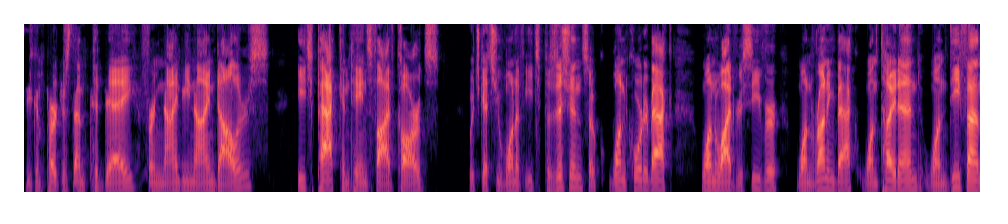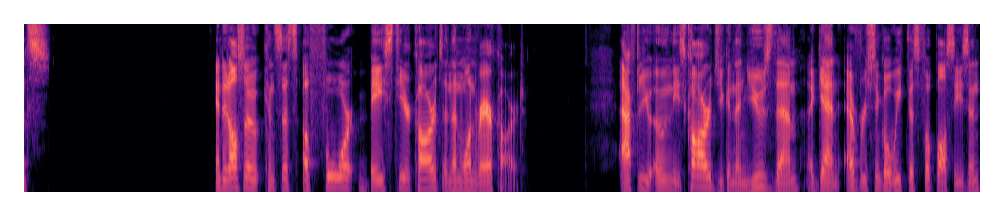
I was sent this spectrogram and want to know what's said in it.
You can purchase them today for $99. Each pack contains five cards, which gets you one of each position. So, one quarterback, one wide receiver, one running back, one tight end, one defense. And it also consists of four base tier cards and then one rare card. After you own these cards, you can then use them again every single week this football season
